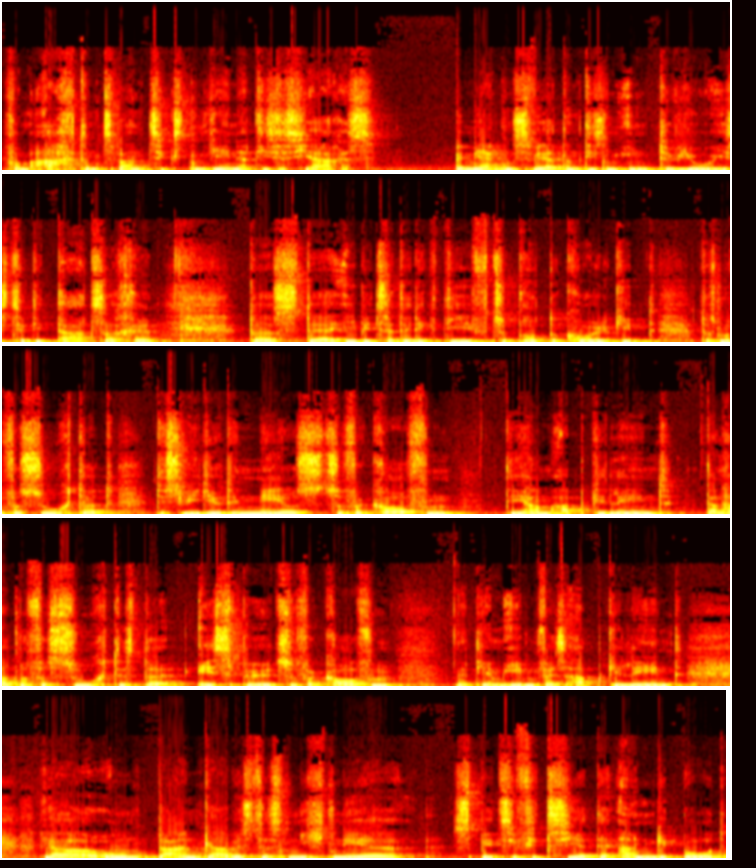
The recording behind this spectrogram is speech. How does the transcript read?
vom 28. Jänner dieses Jahres. Bemerkenswert an diesem Interview ist ja die Tatsache, dass der Ibiza-Detektiv zu Protokoll gibt, dass man versucht hat, das Video den Neos zu verkaufen. Die haben abgelehnt. Dann hat man versucht, es der SPÖ zu verkaufen. Die haben ebenfalls abgelehnt. Ja, und dann gab es das nicht näher spezifizierte Angebot,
